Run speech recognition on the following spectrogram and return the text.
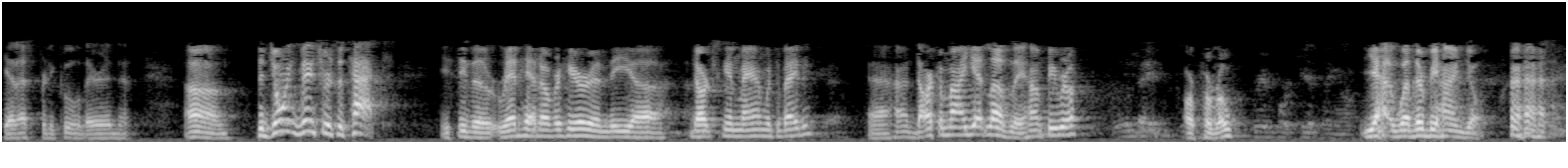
Yeah, that's pretty cool there, isn't it? Um, the joint venture is attacked. You see the redhead over here and the uh, dark-skinned man with the baby? Uh-huh. Dark am I yet lovely, huh, Piro? Or Perot? Yeah, well, they're behind y'all.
